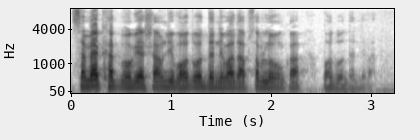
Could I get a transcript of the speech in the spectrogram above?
समय खत्म हो गया। श्याम जी, बहुत बहुत धन्यवाद आप सब लोगों का। बहुत बहुत धन्यवाद।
